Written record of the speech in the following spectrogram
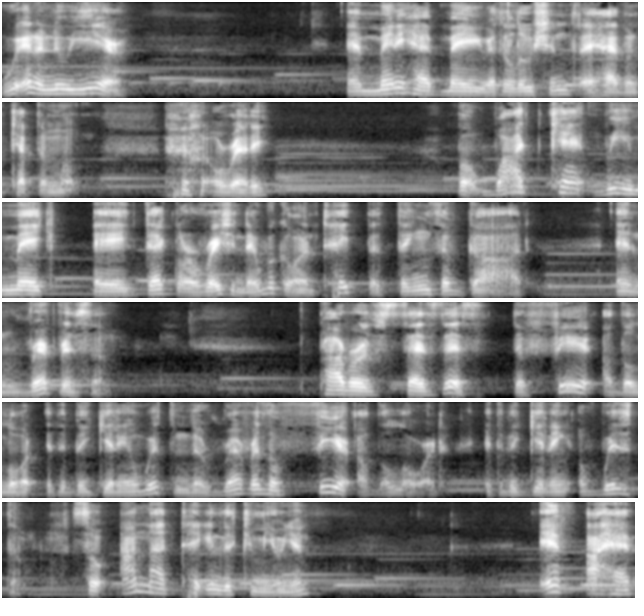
We're in a new year, and many have made resolutions and haven't kept them already. But why can't we make a declaration that we're going to take the things of God and reverence them? Proverbs says this the fear of the Lord is the beginning of wisdom. The reverence of fear of the Lord is the beginning of wisdom. So I'm not taking this communion. If I have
